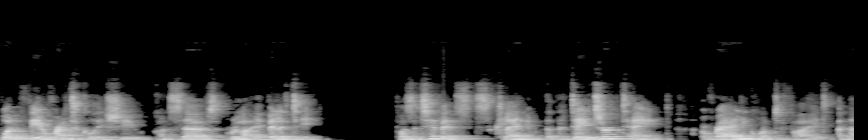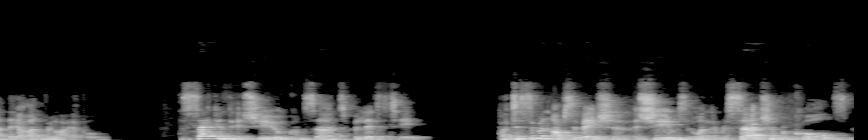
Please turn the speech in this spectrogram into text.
One theoretical issue concerns reliability. Positivists claim that the data obtained are rarely quantified and that they are unreliable. The second issue concerns validity. Participant observation assumes that when the researcher recalls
